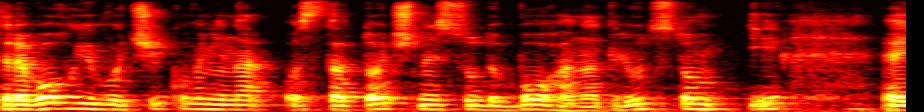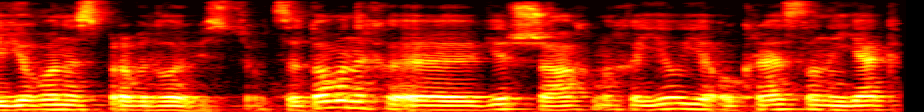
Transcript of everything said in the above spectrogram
тривогою в очікуванні на остаточний суд Бога над людством і е, його несправедливістю. В цитованих е, віршах Михаїл є окреслений як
